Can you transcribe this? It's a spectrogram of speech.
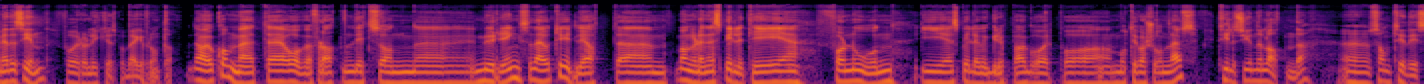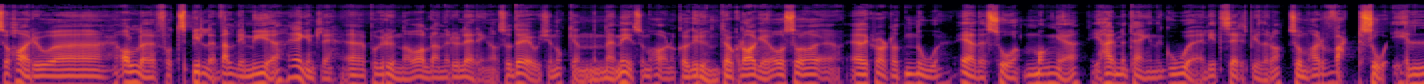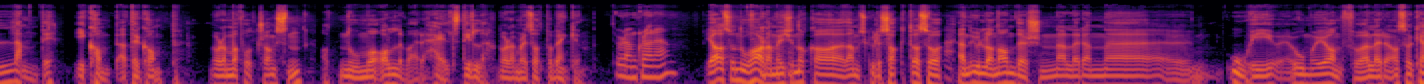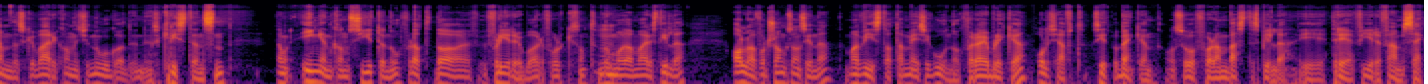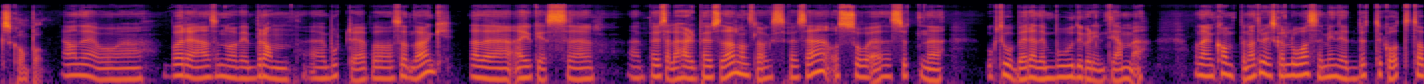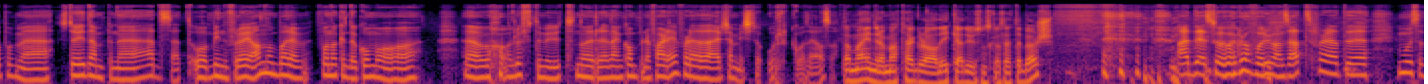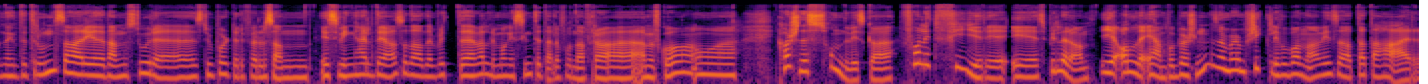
medisinen for å lykkes på begge fronter. Det har jo kommet til overflaten litt sånn uh, murring, så det er jo tydelig at uh, manglende spilletid for noen i spillergruppa går på motivasjon løs? Tilsynelatende. Uh, samtidig så har jo uh, alle fått spille veldig mye, egentlig, uh, pga. all den rulleringa. Så det er jo ikke noen meg som har noen grunn til å klage. Og så er det klart at nå er det så mange i hermetegn gode eliteseriespillere som har vært så elendig i kamp etter kamp når de har fått sjansen, at nå må alle være helt stille når de blir satt på benken. Tror du de klarer det? Ja, så nå har de ikke noe de skulle sagt. altså En Ulland Andersen eller en uh, Ohi Omoyanfo eller altså hvem det skulle være, kan ikke nå gå Christensen. De, ingen kan syte nå, for da flirer jo bare folk. Sant? Nå mm. må de være stille. Alle har fått sjansene sine. De har vist at de er ikke gode nok for øyeblikket. Hold kjeft, sitt på benken, og så får de beste spillet i tre, fire, fem, seks kamper. Ja, det er jo uh, bare altså Nå har vi Brann uh, borte på søndag. Da er det ei ukes Eh, pause, eller helgpause, da, landslagspause. Og så 17. oktober er det Bodø-Glimt hjemme. Og den kampen jeg tror jeg skal låse meg inn i et bøttekott, ta på meg støydempende headset og bind for øynene, og bare få noen til å komme og Eh, og løfte meg ut når den kampen er ferdig, for det der kommer jeg ikke til å orke å se. Altså. Da må jeg innrømme at jeg er glad det ikke er du som skal sette børs. Nei, det skal du være glad for uansett. For at, uh, I motsetning til Trond, så har jeg de store supporterfølelsene i sving hele tida. Så da har det blitt uh, veldig mange sinte telefoner fra MFK. Og uh, kanskje det er sånn vi skal få litt fyr i, i spillerne. i alle EM på børsen, så blir de skikkelig forbanna og viser at dette her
